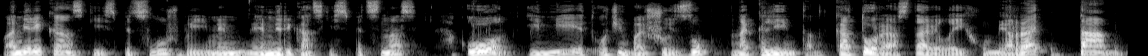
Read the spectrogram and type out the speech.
американские спецслужбы и американский спецназ, он имеет очень большой зуб на Клинтон, которая оставила их умирать там.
